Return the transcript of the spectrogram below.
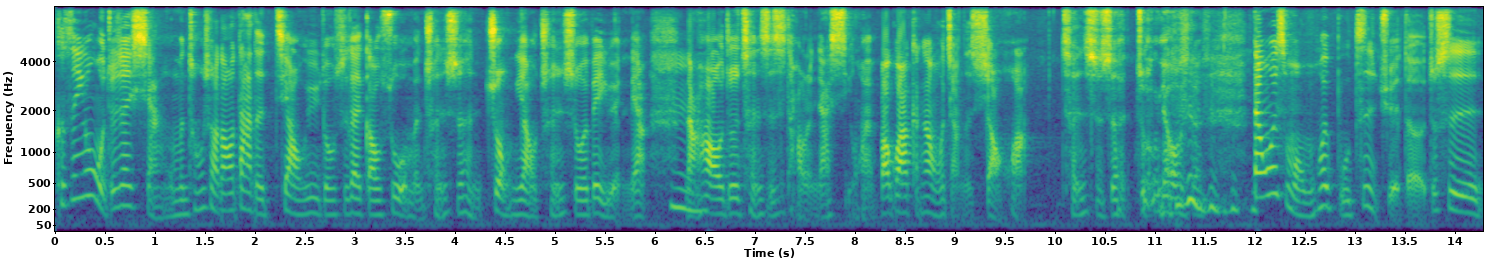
可是因为我就在想，我们从小到大的教育都是在告诉我们，诚实很重要，诚实会被原谅，然后就诚实是讨人家喜欢。包括刚刚我讲的笑话，诚实是很重要的。但为什么我们会不自觉的，就是？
